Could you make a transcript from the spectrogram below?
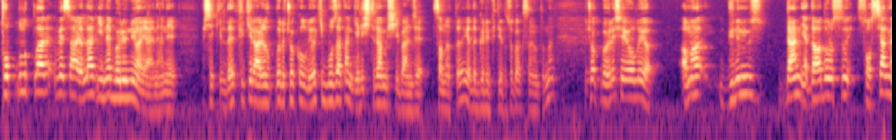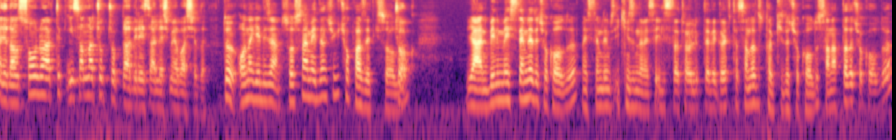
topluluklar vesaireler yine bölünüyor yani. Hani bir şekilde fikir ayrılıkları çok oluyor ki bu zaten geliştiren bir şey bence sanatı ya da grafiti ya da sokak sanatını. Çok böyle şey oluyor. Ama günümüzden ya daha doğrusu sosyal medyadan sonra artık insanlar çok çok daha bireyselleşmeye başladı. Dur ona geleceğim. Sosyal medyanın çünkü çok fazla etkisi oldu. Çok. Yani benim mesleğimde de çok oldu. Mesleğimde ikimizin de mesela illüstratörlükte ve grafik tasarımda da tabii ki de çok oldu. Sanatta da çok oldu.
